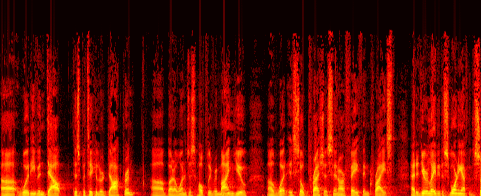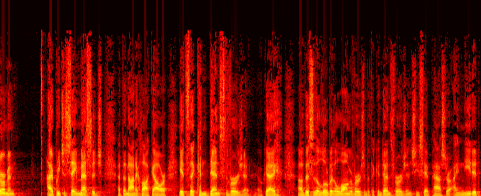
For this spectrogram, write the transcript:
uh, would even doubt this particular doctrine. Uh, but I want to just hopefully remind you of what is so precious in our faith in Christ. I had a dear lady this morning after the sermon. I preach the same message at the nine o'clock hour. It's the condensed version, okay? Uh, this is a little bit of the longer version, but the condensed version. She said, Pastor, I needed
